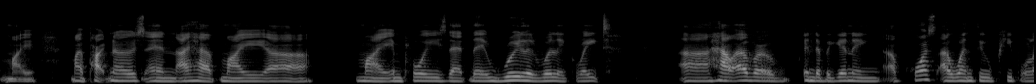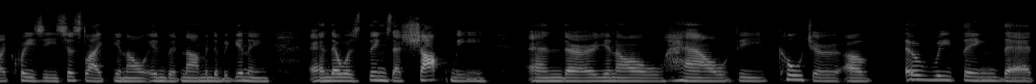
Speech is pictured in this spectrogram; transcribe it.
my my partners and I have my uh, my employees that they're really really great. Uh, however, in the beginning, of course, I went through people like crazy. It's just like you know in Vietnam in the beginning, and there was things that shocked me, and uh, you know how the culture of everything that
